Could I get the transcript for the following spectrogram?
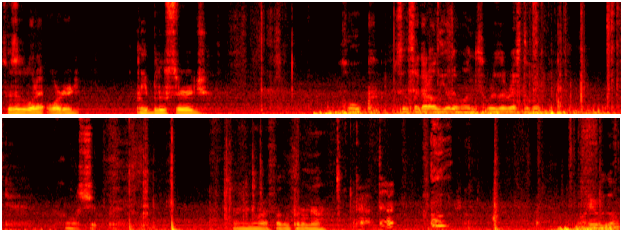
So this is what I ordered. A Blue Surge Hulk. Since I got all the other ones. Where the rest of them? Oh shit. I don't know where I fucking put them now. God damn it. Oh, here we go.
